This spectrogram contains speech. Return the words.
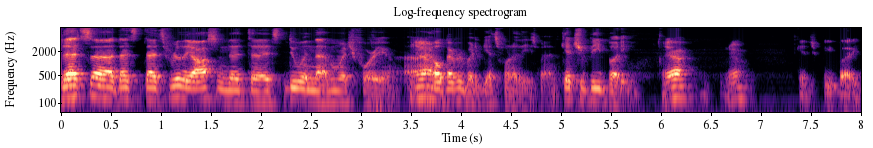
That's uh, that's that's really awesome that uh, it's doing that much for you. Uh, yeah. I hope everybody gets one of these, man. Get your beat buddy. Yeah, yeah. Get your beat buddy.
